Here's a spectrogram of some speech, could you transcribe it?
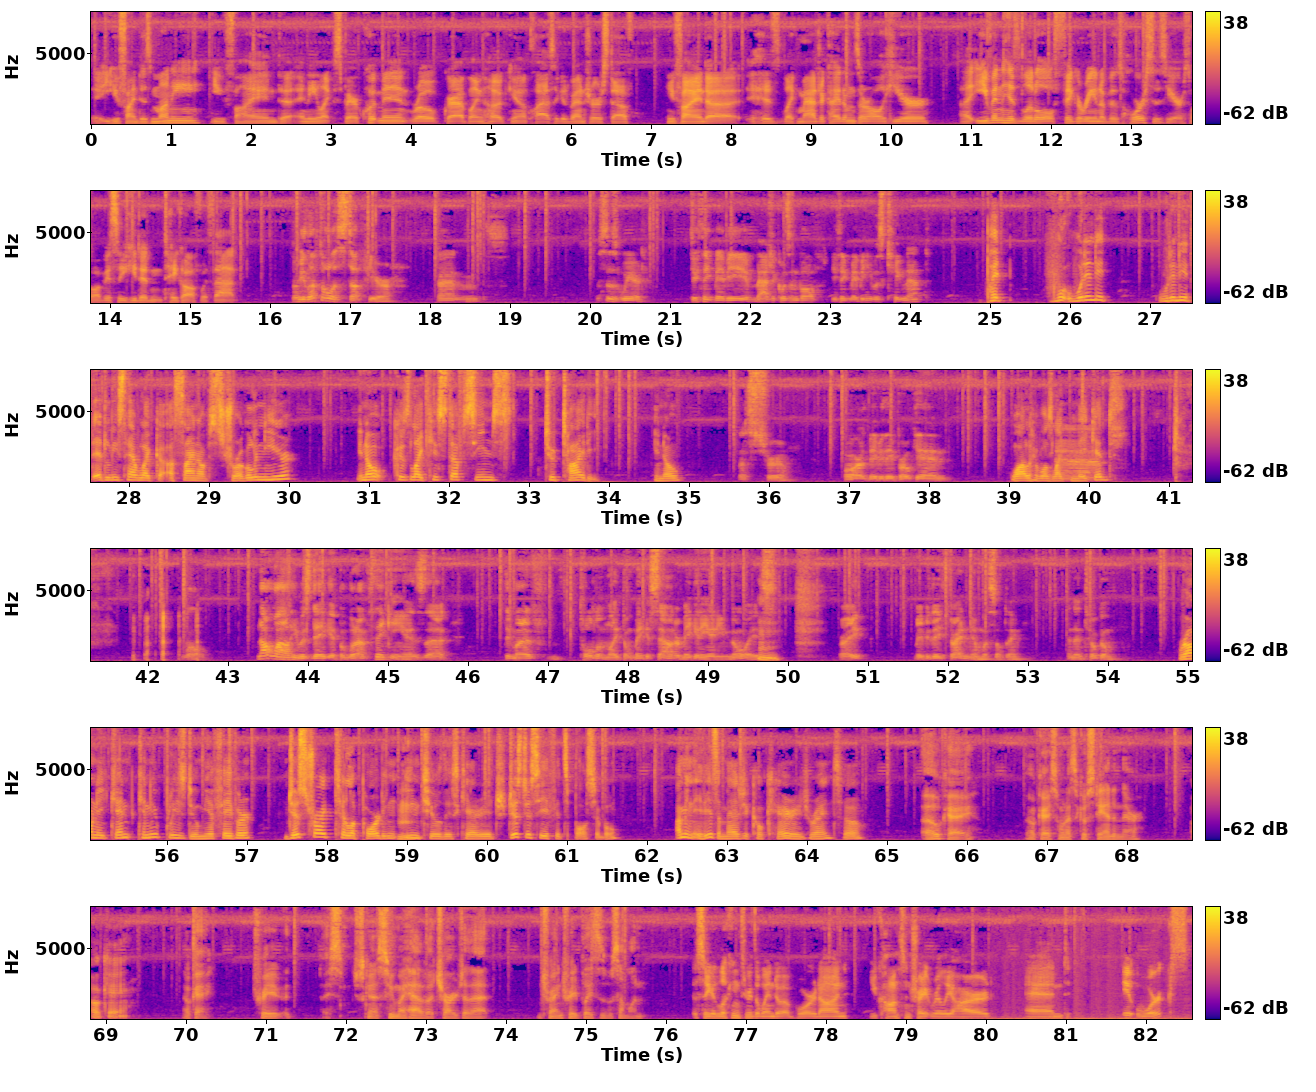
you find his money. You find any like spare equipment, rope, grappling hook, you know, classic adventure stuff. You find uh, his like magic items are all here. Uh, even his little figurine of his horse is here. So obviously he didn't take off with that. So he left all his stuff here, and this is weird. Do you think maybe magic was involved? Do you think maybe he was kidnapped? But w- wouldn't it wouldn't it at least have like a, a sign of struggle in here? You know, cuz like his stuff seems too tidy, you know, That's true. Or maybe they broke in. while he was like and- naked. Well, not while he was naked, but what I'm thinking is that they might have told him like, "Don't make a sound or make any any noise," Hmm. right? Maybe they threatened him with something, and then took him. Ronnie, can can you please do me a favor? Just try teleporting Hmm. into this carriage just to see if it's possible. I mean, it is a magical carriage, right? So, Okay. Okay, someone has to go stand in there. okay. Okay. Trade. I'm just gonna assume I have a charge of that. and Try and trade places with someone. So you're looking through the window at Borodon. You concentrate really hard, and it works.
